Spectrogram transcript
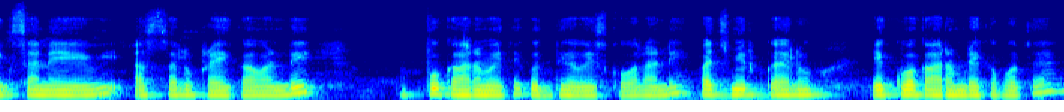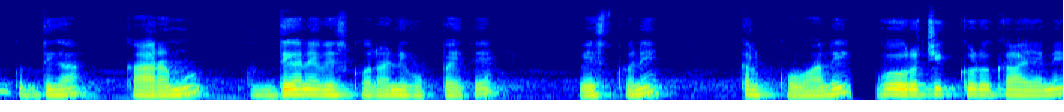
ఎగ్స్ అనేవి అస్సలు ఫ్రై కావండి. ఉప్పు కారం అయితే కొద్దిగా వేసుకోవాలండి. పచ్చిమిరపకాయలు ఎక్కువ కారం లేకపోతే కొద్దిగా కారము కొద్దిగానే వేసుకోవాలండి. ఉప్పు అయితే వేసుకొని కలుపుకోవాలి. గోరు చిక్కుడు కాయని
